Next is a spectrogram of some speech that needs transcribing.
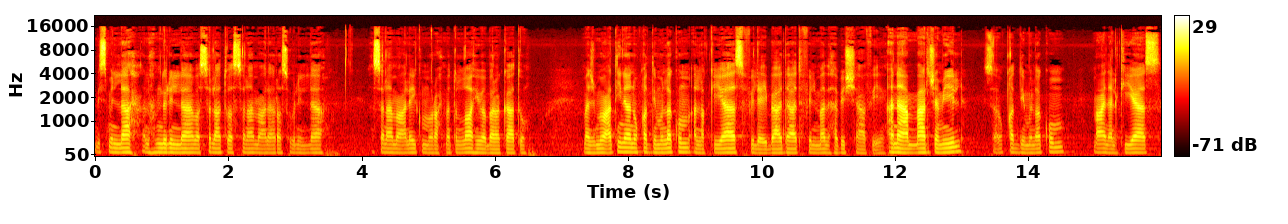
بسم الله الحمد لله والصلاة والسلام على رسول الله السلام عليكم ورحمة الله وبركاته مجموعتنا نقدم لكم القياس في العبادات في المذهب الشافعي أنا عمار جميل سأقدم لكم معنى القياس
